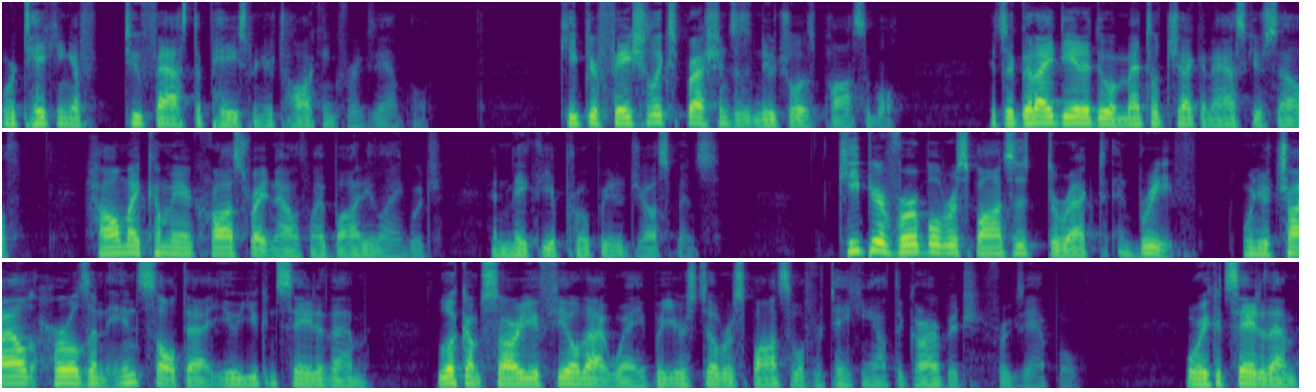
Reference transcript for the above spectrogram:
or taking a f- too fast a pace when you're talking, for example. Keep your facial expressions as neutral as possible. It's a good idea to do a mental check and ask yourself, how am I coming across right now with my body language? And make the appropriate adjustments. Keep your verbal responses direct and brief. When your child hurls an insult at you, you can say to them, Look, I'm sorry you feel that way, but you're still responsible for taking out the garbage, for example. Or you could say to them,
